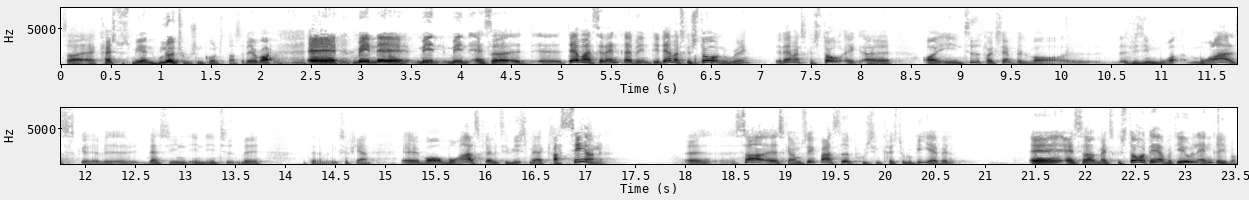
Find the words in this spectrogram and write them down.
så er Kristus mere end 100.000 kunstnere, så det er jo godt. Øh, men, øh, men, men altså, øh, der var han sætter angrebet ind, det er der, man skal stå nu, ikke? Det er der, man skal stå, ikke? Og i en tid for eksempel, hvor øh, hvis sige, moralsk, øh, øh, lad os sige en, en, en tid med, den er vel ikke så fjern, øh, hvor moralsk relativisme er grasserende, øh, så øh, skal man måske ikke bare sidde og pusse sin kristologi af, vel? Øh, altså, man skal stå der, hvor djævlen angriber.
